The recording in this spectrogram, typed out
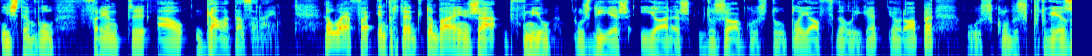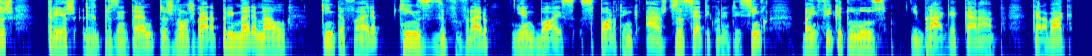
Istambul, frente ao Galatasaray. A UEFA, entretanto, também já definiu os dias e horas dos jogos do Play-off da Liga Europa. Os clubes portugueses, três representantes, vão jogar a primeira mão quinta-feira, 15 de fevereiro, Young Boys Sporting às 17h45, Benfica Toulouse e Braga Carab, Carabag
